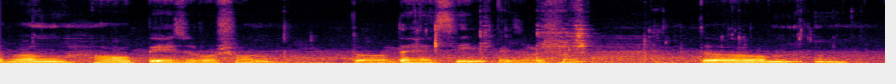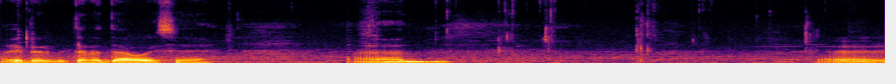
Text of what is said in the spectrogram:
এবং পেঁয়াজ রসুন, তো দেখাইছি পেঁয়াজ রসুন, তো এটার ভিতরে দেওয়া হয়েছে আহ,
